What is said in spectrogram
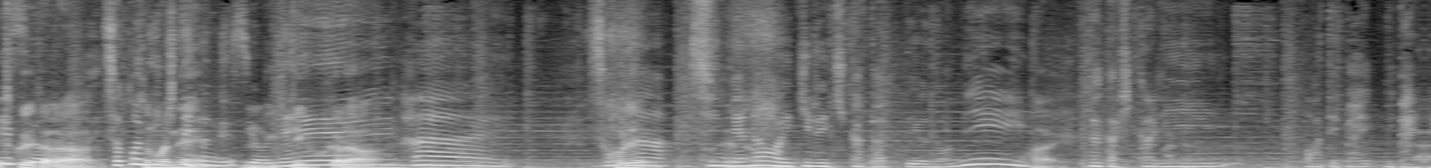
えてくれたらそこに来てるんですよね。ねはいそんな死んでなお生きる生き方っていうのに、はい、なんか光を当てたいみたいな。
